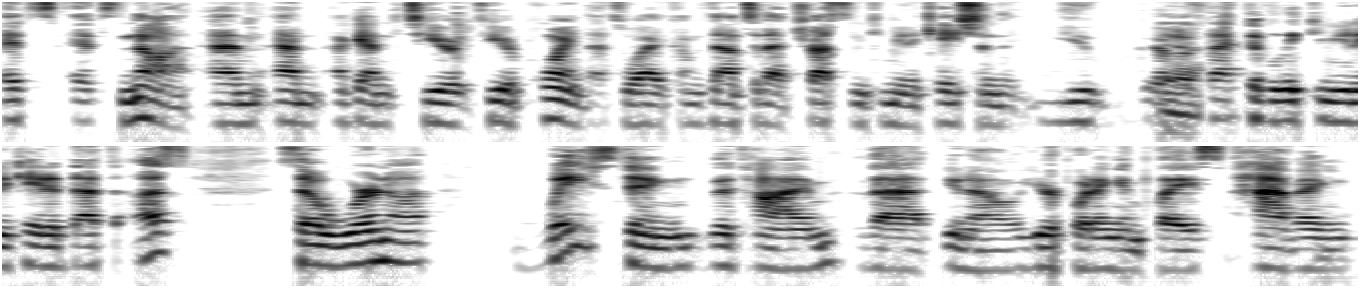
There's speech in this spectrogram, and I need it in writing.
it's it's not. And and again to your to your point that's why it comes down to that trust and communication that you yeah. effectively communicated that to us. So we're not wasting the time that you know you're putting in place having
